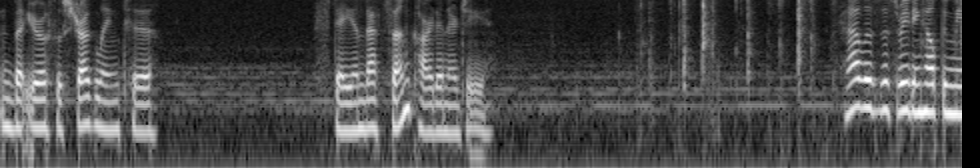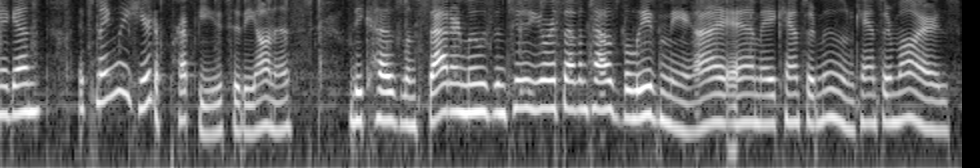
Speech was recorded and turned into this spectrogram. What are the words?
But you're also struggling to stay in that Sun card energy. How is this reading helping me again? It's mainly here to prep you, to be honest. Because when Saturn moves into your seventh house, believe me, I am a Cancer moon, Cancer Mars.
